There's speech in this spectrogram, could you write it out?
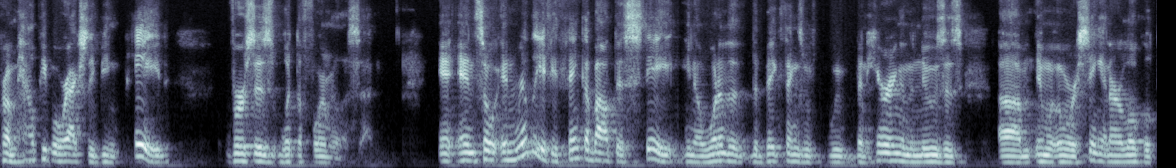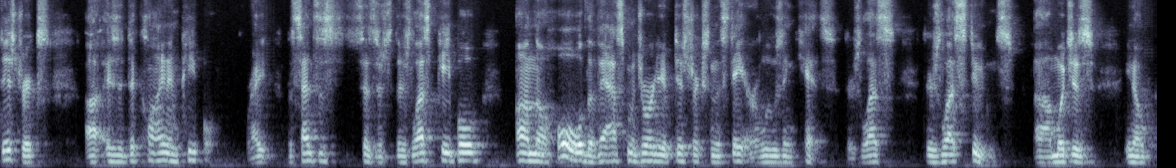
from how people were actually being paid versus what the formula said. And, and, so, and really, if you think about this state, you know, one of the, the big things we've, we've been hearing in the news is, um, and we're seeing in our local districts, uh, is a decline in people, right? The census says there's, there's less people. On the whole, the vast majority of districts in the state are losing kids. There's less, there's less students, um, which is, you know,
